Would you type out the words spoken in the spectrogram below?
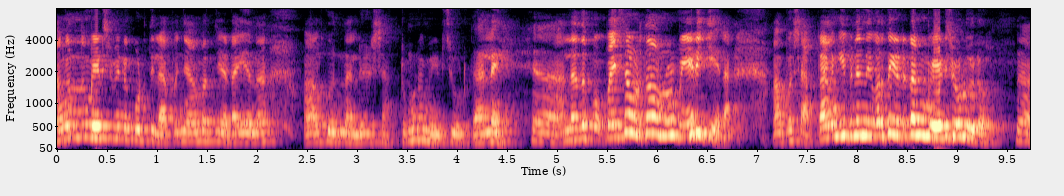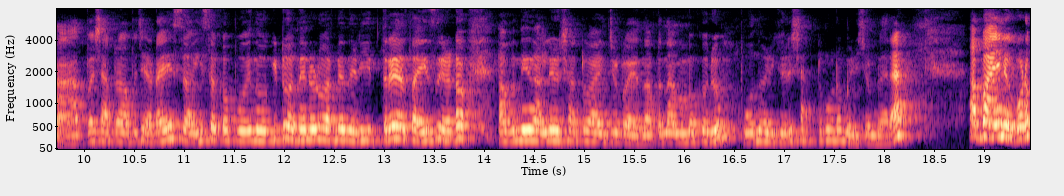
അങ്ങനൊന്നും മേടിച്ച് പിന്നെ കൊടുത്തില്ല. അപ്പം ഞാൻ പറഞ്ഞു ചേട്ടായി എന്നാൽ ആൾക്കൊരു നല്ലൊരു ഷർട്ടും കൂടെ മേടിച്ചു കൊടുക്കാം അല്ലേ? അല്ലാതെ പൈസ കൊടുത്താൽ നമ്മൾ മേടിക്കുകയില്ല. അപ്പോൾ ഷർട്ടാണെങ്കിൽ പിന്നെ നിവർത്തി ഇട്ടിട്ട് അങ്ങ് മേടിച്ചോളൂല്ലോ ആ അപ്പോൾ ഷർട്ട് അപ്പോൾ ഈ സൈസൊക്കെ പോയി നോക്കിയിട്ട് വന്നതിനോട് പറഞ്ഞു എടി ഇത്രയും സൈസ് കേട്ടോ. അപ്പം നീ നല്ലൊരു ഷർട്ട് വാങ്ങിച്ചോണ്ട് പോയിരുന്നു അപ്പം നമുക്കൊരു പോകുന്ന വഴിക്ക് ഒരു ഷർട്ടും കൂടെ മേടിച്ചുകൊണ്ട് വരാം. അപ്പം അതിന് കൂടെ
